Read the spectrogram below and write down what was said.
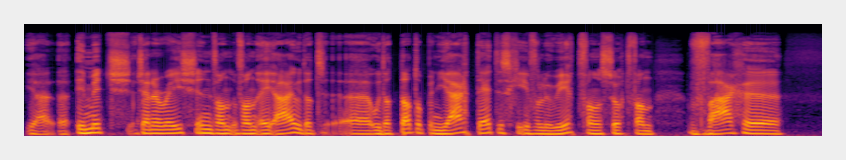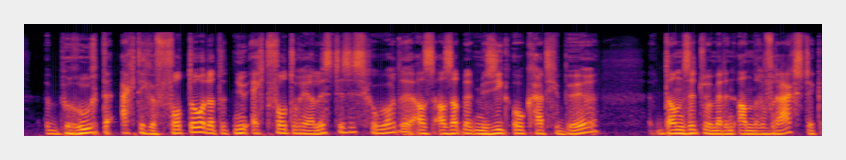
ja, eh, image generation van, van AI, hoe dat, eh, hoe dat dat op een jaar tijd is geëvolueerd van een soort van vage beroerteachtige foto, dat het nu echt fotorealistisch is geworden. Als, als dat met muziek ook gaat gebeuren, dan zitten we met een ander vraagstuk.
